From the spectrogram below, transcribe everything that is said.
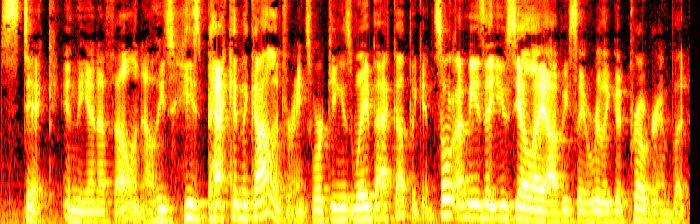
stick in the NFL, and now he's he's back in the college ranks, working his way back up again. So I mean, he's at UCLA, obviously a really good program, but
